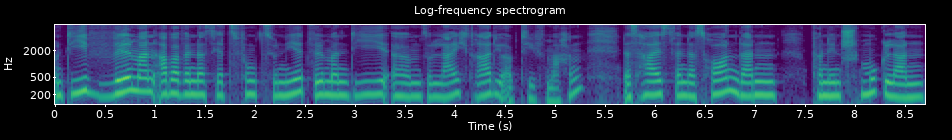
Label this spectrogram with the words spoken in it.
Und die will man aber, wenn das jetzt funktioniert, will man die ähm, so leicht radioaktiv machen. Das heißt, wenn das Horn dann von den Schmugglern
